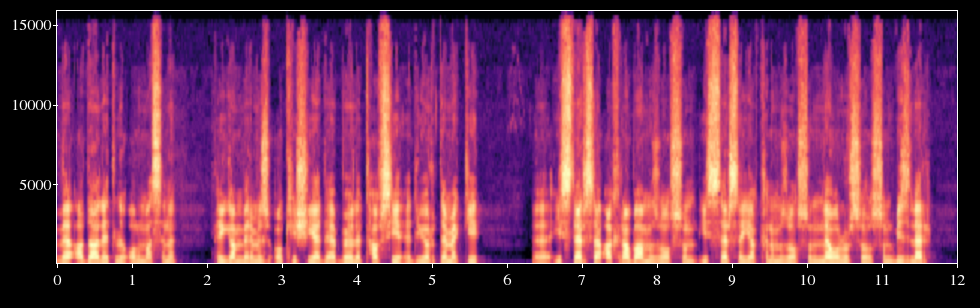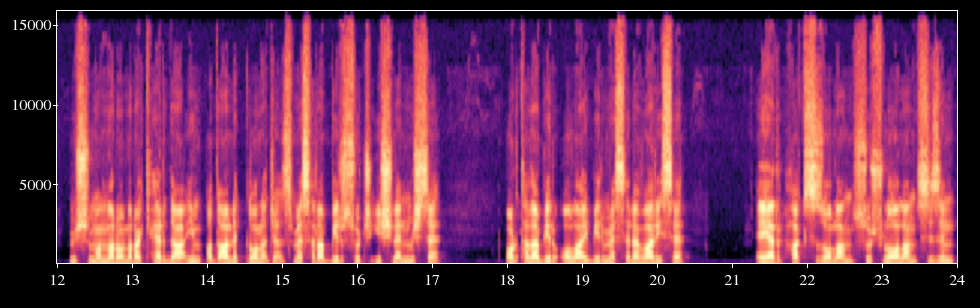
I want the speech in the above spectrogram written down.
ve adaletli olmasını Peygamberimiz o kişiye de böyle tavsiye ediyor. Demek ki e, isterse akrabamız olsun, isterse yakınımız olsun, ne olursa olsun bizler Müslümanlar olarak her daim adaletli olacağız. Mesela bir suç işlenmişse ortada bir olay, bir mesele var ise eğer haksız olan, suçlu olan sizin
